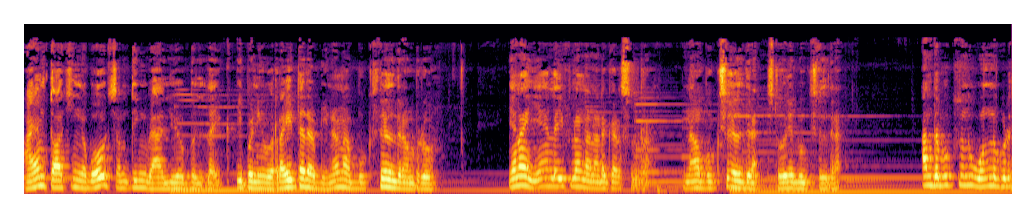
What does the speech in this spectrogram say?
I am talking about something valuable like இப்போ நீ ஒரு ரைட்டர் அப்படின்னா நான் புக்ஸ் எழுதுறேன் ப்ரோ ஏன்னா என் லைஃப்பில் நான் நடக்கிற சொல்கிறேன் நான் புக்ஸ் எழுதுறேன் ஸ்டோரி புக்ஸ் எழுதுறேன். அந்த புக்ஸ் வந்து ஒன்று கூட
